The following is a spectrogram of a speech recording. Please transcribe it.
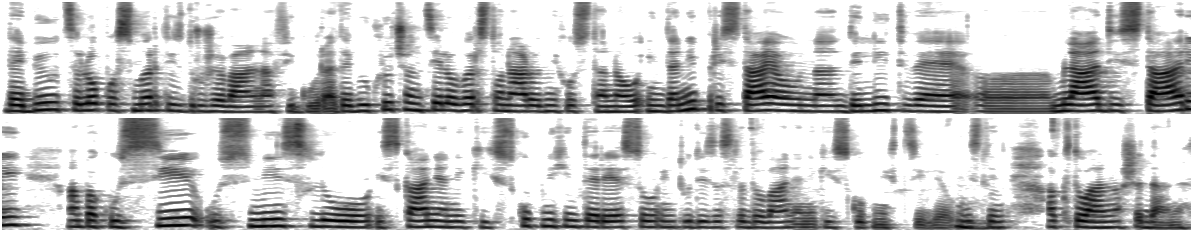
da je bil celo po smrti združevalna figura, da je bil vključen celo vrsto narodnih ustanov in da ni pristajal na delitve uh, mladi, stari, ampak vsi v smislu iskanja nekih skupnih interesov in tudi zasledovanja nekih skupnih ciljev. Mhm. Mislim, aktualno še danes.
